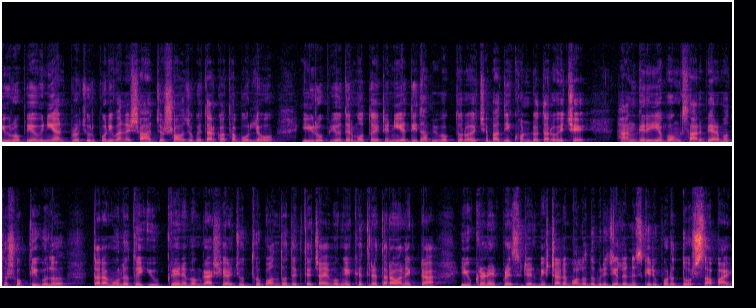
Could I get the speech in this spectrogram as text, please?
ইউরোপীয় ইউনিয়ন প্রচুর পরিমাণে সাহায্য সহযোগিতার কথা বললেও ইউরোপীয়দের মতো এটি নিয়ে দ্বিধাবিভক্ত রয়েছে বা দ্বিখণ্ডতা রয়েছে। হাঙ্গেরি এবং সার্বিয়ার মতো শক্তিগুলো, তারা মূলত ইউক্রেন এবং রাশিয়ার যুদ্ধ বন্ধ দেখতে চায় এবং এক্ষেত্রে তারা অনেকটা ইউক্রেনের প্রেসিডেন্ট মিস্টার বলদমির জেলেনস্কির উপর দোষ চাপায়।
